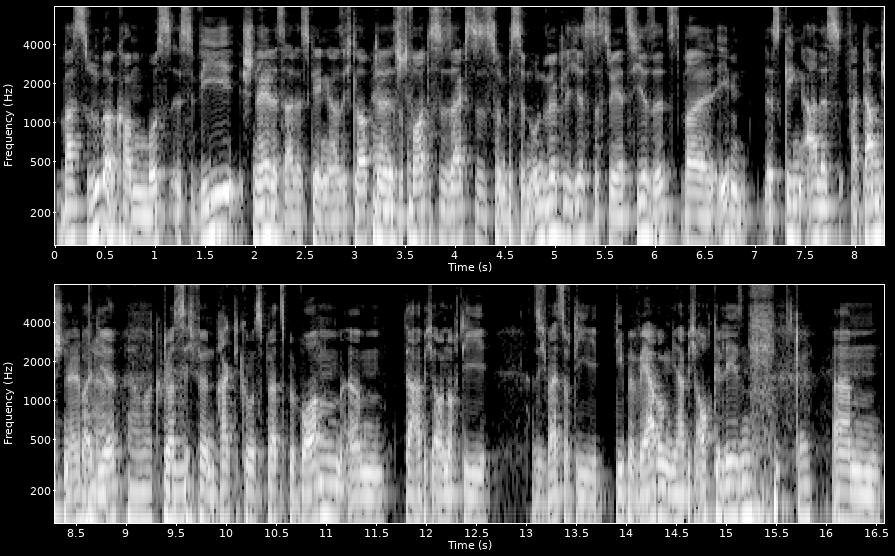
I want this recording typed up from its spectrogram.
was rüberkommen muss, ist, wie schnell das alles ging. Also ich glaube, Ja, sofort, dass du sagst, dass es so ein bisschen unwirklich ist, dass du jetzt hier sitzt, weil eben, es ging alles verdammt schnell bei Ja, dir. ja, du hast dich für einen Praktikumsplatz beworben. Ähm, da habe ich auch noch die, also ich weiß noch, die, die Bewerbung, die habe ich auch gelesen. Okay. Ähm,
